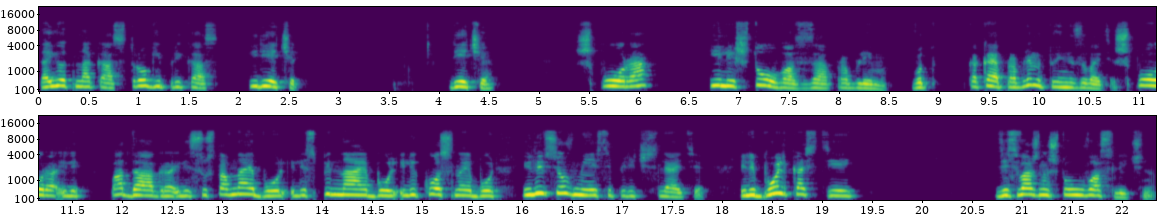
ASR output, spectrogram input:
дает наказ, строгий приказ и речет. Речи. Шпора или что у вас за проблема? Вот какая проблема, то и называйте. Шпора или подагра, или суставная боль, или спинная боль, или костная боль, или все вместе перечисляйте. Или боль костей. Здесь важно, что у вас лично.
